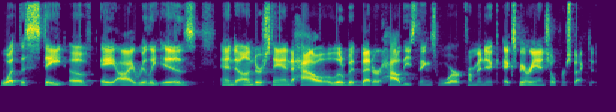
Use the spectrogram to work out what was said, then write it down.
what the state of AI really is and to understand how a little bit better how these things work from an experiential perspective.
